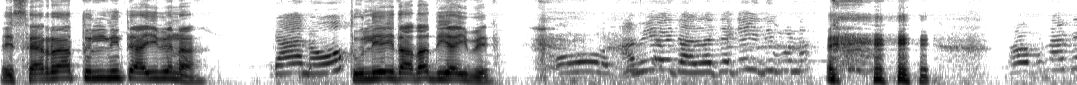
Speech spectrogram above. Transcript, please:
এই স্যাররা তুলি নিতে আইবে না। কেন? তুলি এই দাদা দিয়ে আইবে। ও আমি ওই দাদাটাকেই দিব না। আপনাকে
